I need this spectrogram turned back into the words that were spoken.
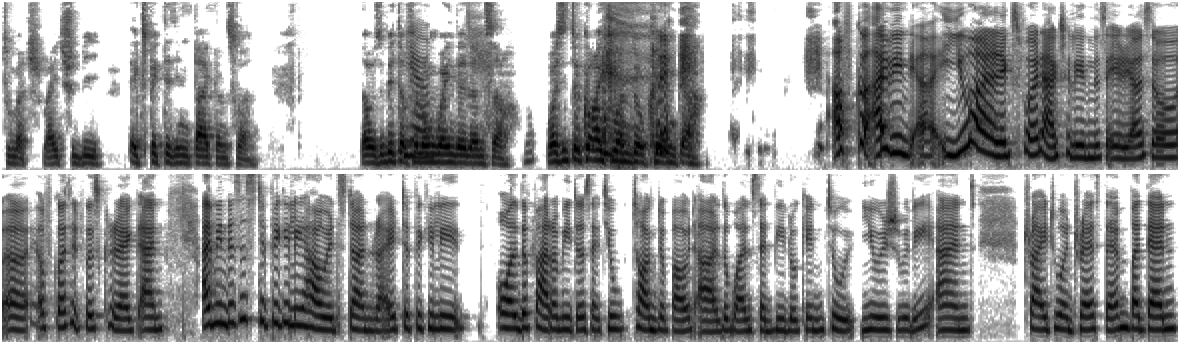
too much, right? It should be expected impact and so on. That was a bit of yeah. a long-winded answer. Was it a correct one though, Priyanka? Of course, I mean, uh, you are an expert actually in this area. So, uh, of course, it was correct. And I mean, this is typically how it's done, right? Typically, all the parameters that you talked about are the ones that we look into usually and try to address them. But then,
